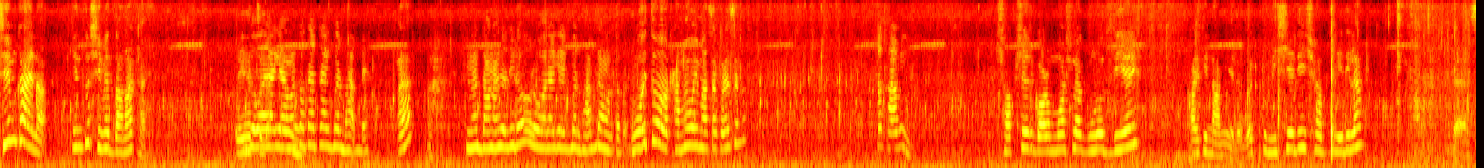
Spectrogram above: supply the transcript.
শিম খায় না কিন্তু শিমের দানা খায়। এই হচ্ছে আমার কথাটা একবার ভাববে। হ্যাঁ? সিমের দানা যদি রো রোয়ার আগে একবার ভাববে আমার কথাটা। ওই তো ঠাম্মা ওই মাছা করেছে না। তো খাবি। সবশেষ গরম মশলা গুঁড়ো দিয়েই আর কি নামিয়ে দেবো। একটু মিশিয়ে দিই সব দিয়ে দিলাম। ব্যাস।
